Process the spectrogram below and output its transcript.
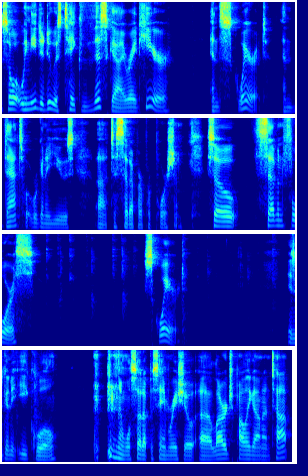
So what we need to do is take this guy right here and square it. And that's what we're going to use uh, to set up our proportion. So 7 fourths squared is going to equal, and we'll set up the same ratio, a large polygon on top,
